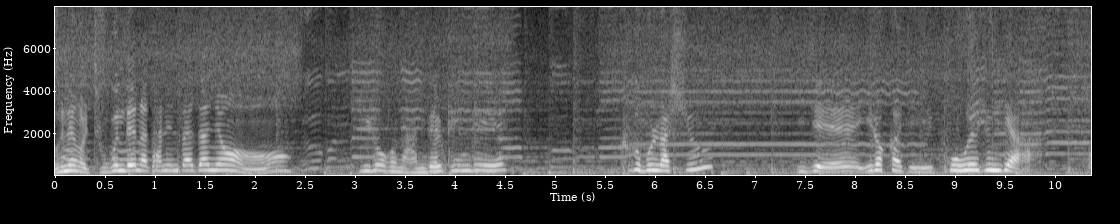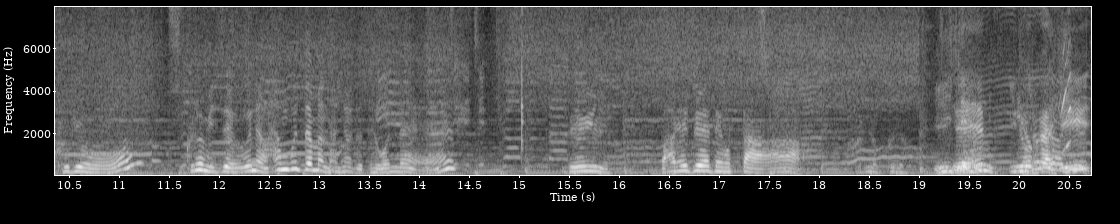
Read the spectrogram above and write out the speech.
은행을 두 군데나 다닌다자녀. 1억은 안 될 텐데. 그거 몰랐슈? 이제 1억까지 보호해준대야. 그려? 그럼 이제 은행 한 군데만 다녀도 되겠네. 내일 말해줘야 되겠다. 이젠 1억까지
